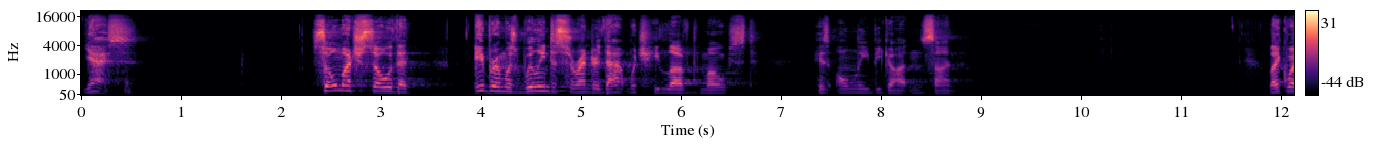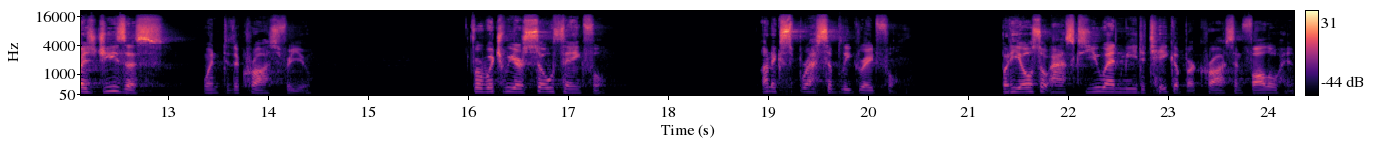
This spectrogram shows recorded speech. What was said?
Yes. So much so that Abram was willing to surrender that which he loved most, his only begotten son. Likewise, Jesus went to the cross for you for which we are so thankful, unexpressibly grateful. But he also asks you and me to take up our cross and follow him.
